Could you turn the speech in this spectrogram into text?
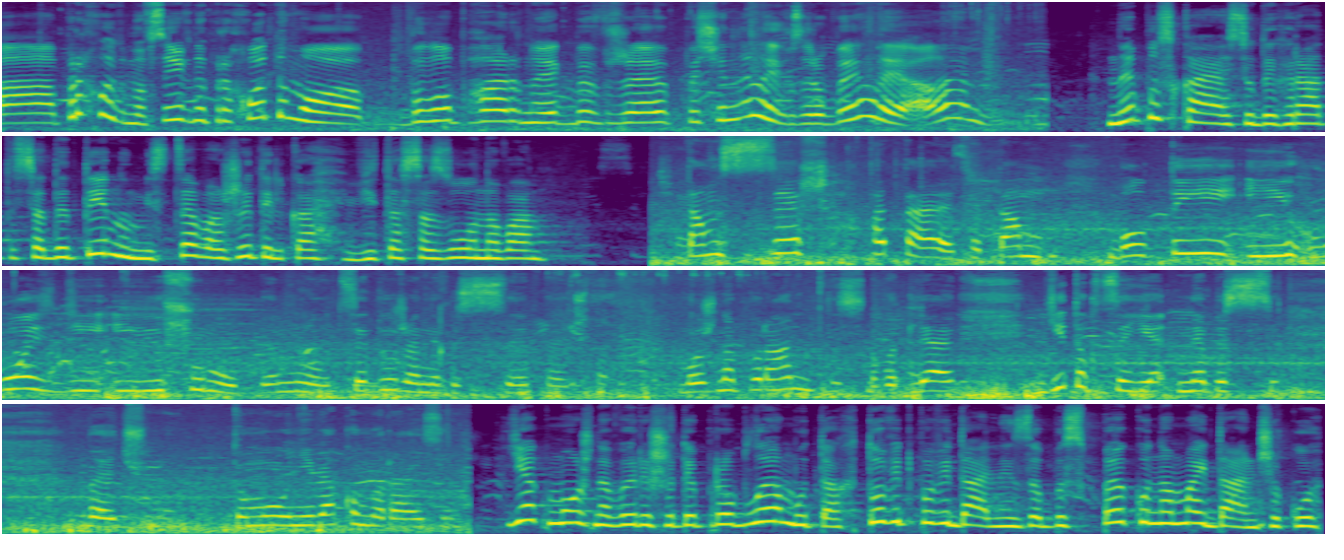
А, приходимо, все рівно приходимо. Було б гарно, якби вже починили їх зробили, але Не пускає сюди гратися дитину місцева жителька Віта Сазонова. Там все ж хатається, там болти і гвозді, і шурупи. Ну це дуже небезпечно. Можна поранитися. Бо для діток це є небезпечно, тому ні в якому разі. Як можна вирішити проблему та хто відповідальний за безпеку на майданчику?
